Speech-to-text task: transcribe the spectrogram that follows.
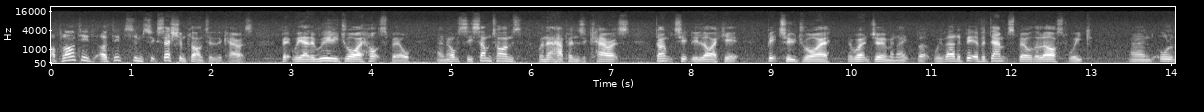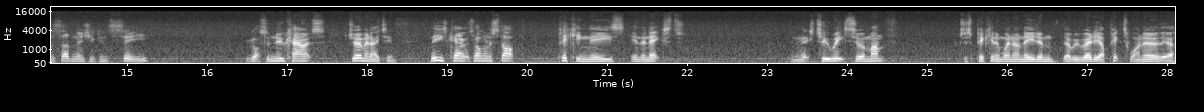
I planted, I did some succession planting of the carrots, but we had a really dry hot spell. And obviously sometimes when that happens the carrots don't particularly like it. A bit too dry they won't germinate. But we've had a bit of a damp spell the last week. And all of a sudden as you can see we've got some new carrots germinating. These carrots I'm going to start picking these in the next in the next two weeks to a month just picking them when I need them they'll be ready. I picked one earlier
